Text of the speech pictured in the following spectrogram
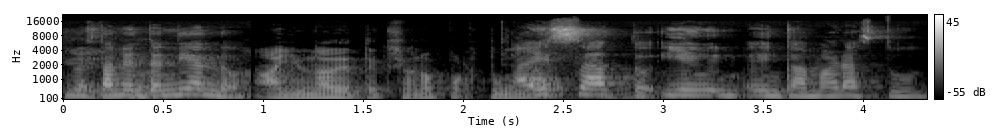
no están entendiendo. Hay una detección oportuna. Ah, exacto, y en, cámaras tú,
